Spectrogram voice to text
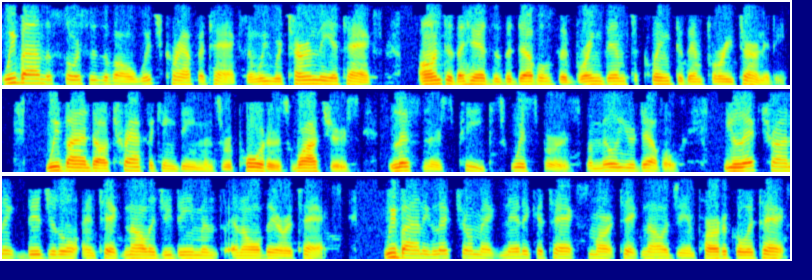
We bind the sources of all witchcraft attacks, and we return the attacks onto the heads of the devils that bring them to cling to them for eternity. We bind all trafficking demons, reporters, watchers, listeners, peeps, whisperers, familiar devils, electronic, digital, and technology demons, and all their attacks. We bind electromagnetic attacks, smart technology and particle attacks,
